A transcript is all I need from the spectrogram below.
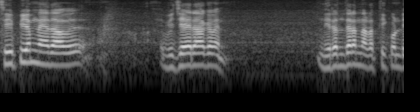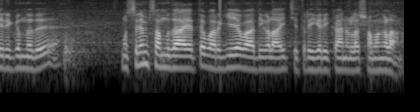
സി പി എം നേതാവ് വിജയരാഘവൻ നിരന്തരം നടത്തിക്കൊണ്ടിരിക്കുന്നത് മുസ്ലിം സമുദായത്തെ വർഗീയവാദികളായി ചിത്രീകരിക്കാനുള്ള ശ്രമങ്ങളാണ്.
